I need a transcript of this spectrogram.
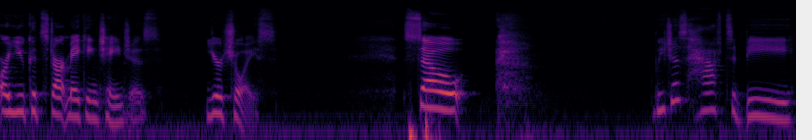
or you could start making changes. Your choice. So we just have to be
